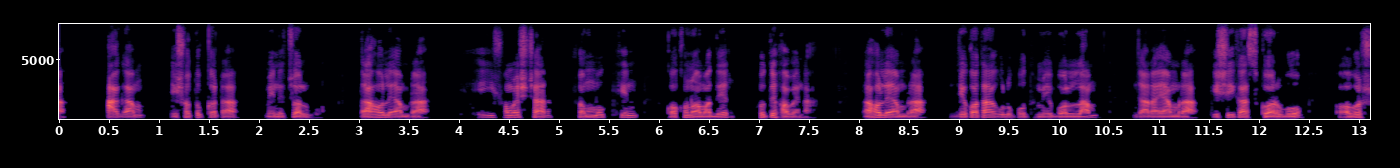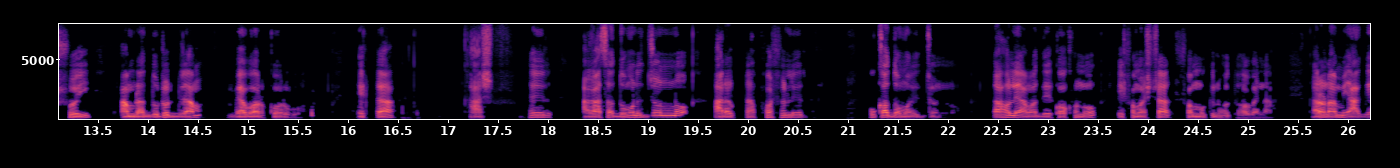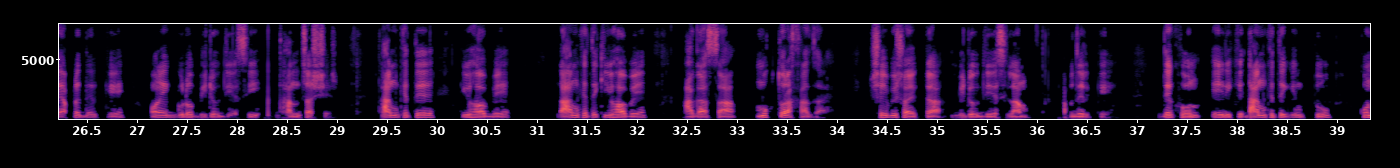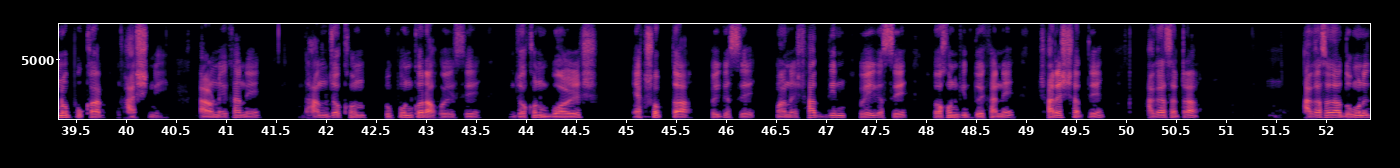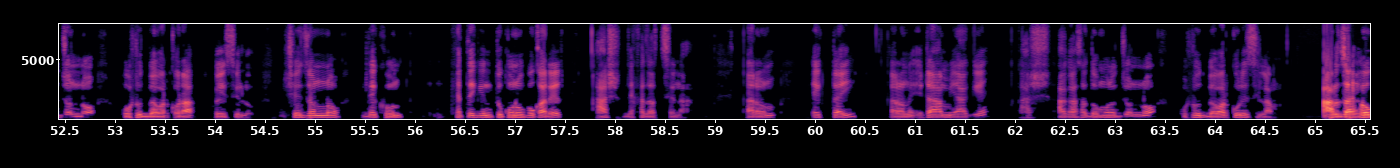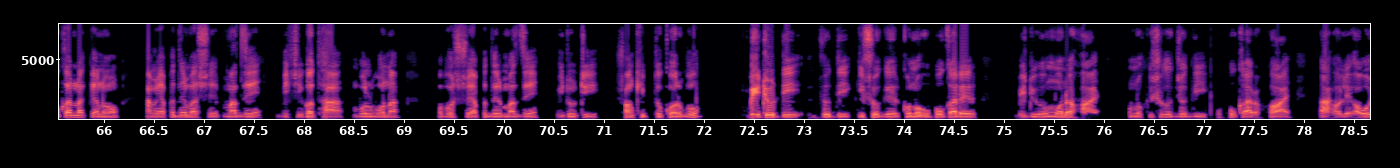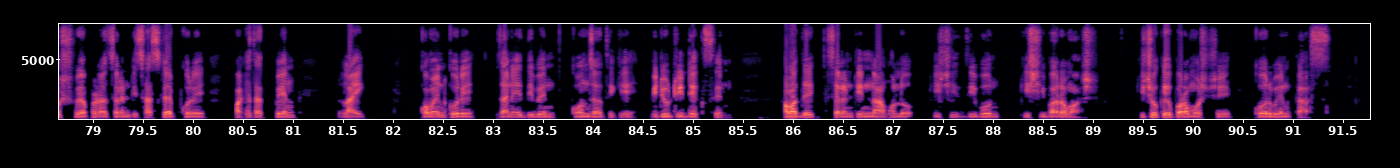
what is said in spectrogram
আগাম এই সতর্কতা মেনে চলবো। তাহলে আমরা এই সমস্যার সম্মুখীন কখনো আমাদের হতে হবে না। তাহলে আমরা যে কথাগুলো প্রথমে বললাম, যারাই আমরা কৃষিকাজ করব, অবশ্যই আমরা দুটো ড্রাম ব্যবহার করব। একটা ঘাসের আগাছা দমনের জন্য আর একটা ফসলের পোকা দমনের জন্য। তাহলে আমাদের কখনো এই সমস্যার সম্মুখীন হতে হবে না। কারণ আমি আগে আপনাদেরকে অনেকগুলো ভিডিও দিয়েছি ধান চাষের। ধান খেতে কি হবে? ধান খেতে কি হবে? আগাছা মুক্ত রাখা যায়। সেই বিষয়ে একটা ভিডিও দিয়েছিলাম আপনাদেরকে। দেখুন এই ধান খেতে কিন্তু কোনো প্রকার ঘাস নেই। কারণ এখানে ধান যখন রোপণ করা হয়েছে, যখন বয়স এক সপ্তাহ হয়ে গেছে মানে সাত দিন হয়ে গেছে তখন কিন্তু এখানে সারের সাথে আগাছাটা আগাছা দমনের জন্য ওষুধ ব্যবহার করা হয়েছিল। সেজন্য দেখুন, খেতে কিন্তু কোনো প্রকারের ঘাস দেখা যাচ্ছে না। কারণ একটাই, কারণ এটা আমি আগে ঘাস, আগাছা দমনের জন্য ওষুধ ব্যবহার করেছিলাম। আর যাই হোক আর না কেন, আমি আপনাদের মাসে, মাঝে বেশি কথা বলব না। অবশ্যই আপনাদের মাঝে ভিডিওটি সংক্ষিপ্ত করব। ভিডিওটি যদি কৃষকের কোনো উপকারের ভিডিও মনে হয় কোনো কৃষকের যদি উপকার হয়, তাহলে অবশ্যই আপনারা চ্যানেলটি সাবস্ক্রাইব করে পাশে থাকবেন। লাইক, কমেন্ট করে জানিয়ে দিবেন কোন জায়গা থেকে ভিডিওটি দেখছেন। আমাদের চ্যানেলটির নাম হলো কৃষি জীবন, কৃষি বারো মাস। কৃষকের পরামর্শে করবেন কাজ।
